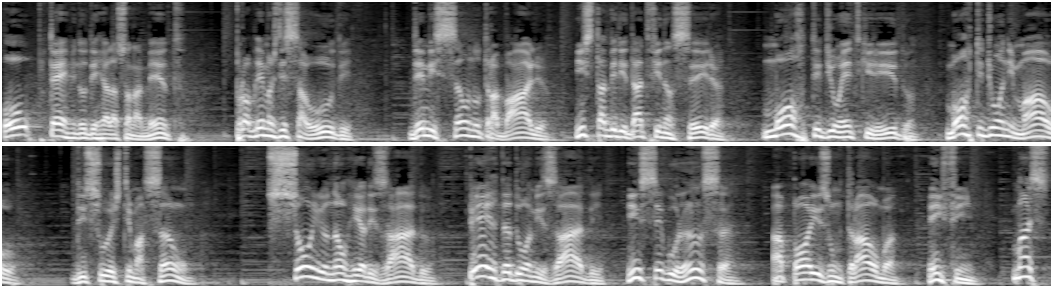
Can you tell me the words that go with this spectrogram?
ou término de relacionamento, problemas de saúde, demissão no trabalho, instabilidade financeira, morte de um ente querido, morte de um animal de sua estimação, sonho não realizado, perda uma amizade, insegurança após um trauma, enfim. Mas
